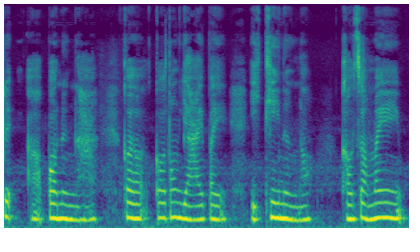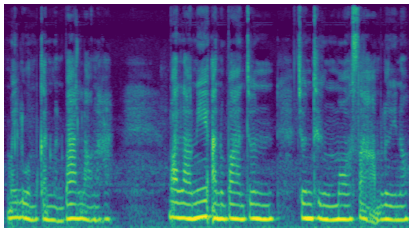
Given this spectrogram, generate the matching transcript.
เด็กอ่าปหนึ่งนะคะ ก็ก็ต้องย้ายไปอีกที่หนึ่งเนาะเขาจะไม่ไม่รวมกันเหมือนบ้านเรานะคะ บ้านเรานี่อนุบาลจนจนถึงมสามเลยเนาะ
